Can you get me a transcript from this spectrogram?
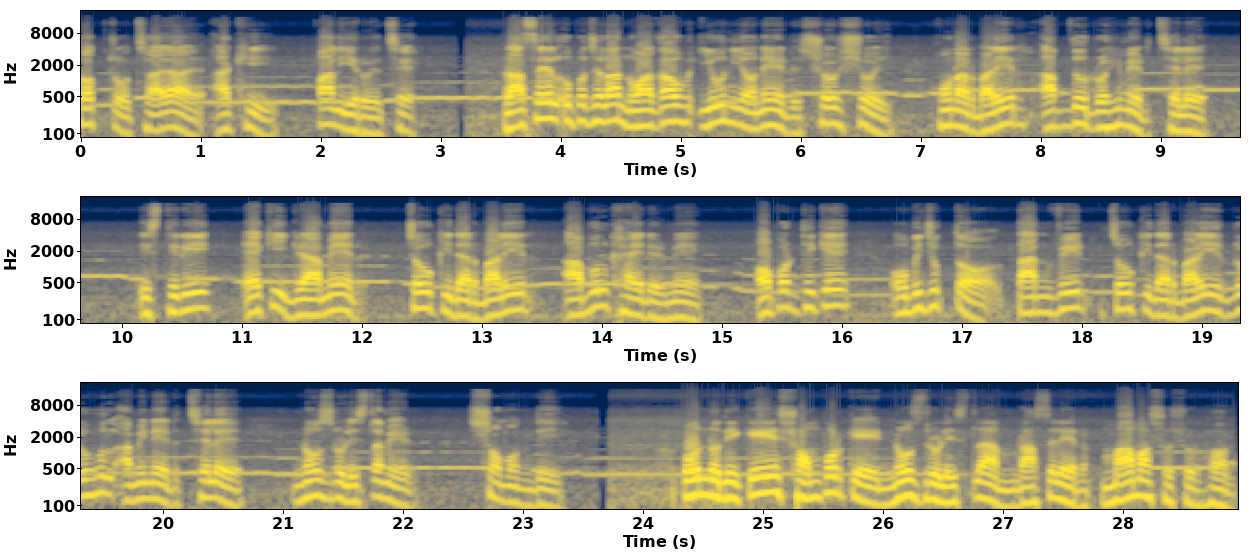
ছত্র ছায়ায় আখি পালিয়ে রয়েছে। রাসেল উপজেলা নোয়াগাঁও ইউনিয়নের শৈশই হোনার বাড়ির আব্দুর রহিমের ছেলে। স্ত্রী একই গ্রামের চৌকিদার বাড়ির আবুল খায়েরের মেয়ে। অপরদিকে অভিযুক্ত তানভীর চৌকিদার বাড়ির রুহুল আমিনের ছেলে নজরুল ইসলামের সম্বন্ধী অন্যদিকে সম্পর্কে নজরুল ইসলাম রাসেলের মামা শ্বশুর হন।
